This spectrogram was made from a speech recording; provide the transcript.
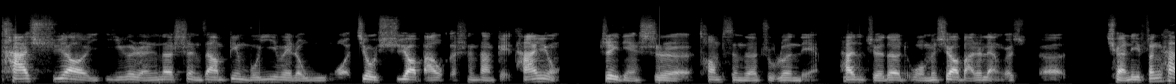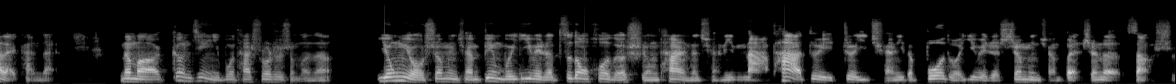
他需要一个人的肾脏，并不意味着我就需要把我的肾脏给他用。这一点是 Thompson 的主论点，他就觉得我们需要把这两个呃权利分开来看待。那么更进一步，他说是什么呢？拥有生命权并不意味着自动获得使用他人的权利，哪怕对这一权利的剥夺意味着生命权本身的丧失。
